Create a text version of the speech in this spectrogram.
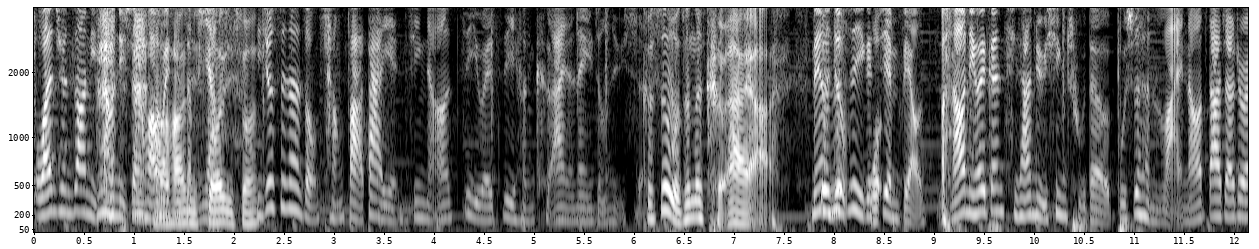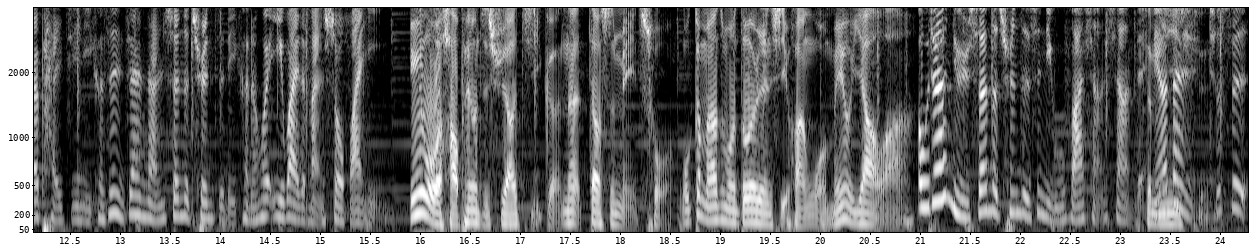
我完全知道你当女生的话 会是怎么样。说你说你，就是那种长发大眼睛，然后自以为自己很可爱的那一种女生。可是我真的可爱啊，没有，就是一个贱婊子。然后你会跟其他女性处的不是很来，然后大家就会排挤你。可是你在男生的圈子里可能会意外的蛮受欢迎。因为我好朋友只需要几个，那倒是没错。我干嘛要这么多人喜欢我？没有要啊。我觉得女生的圈子是你无法想象的。你要在就是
